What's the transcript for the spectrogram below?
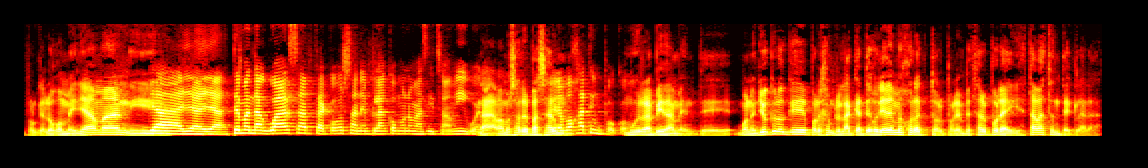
porque luego me llaman y... Ya, ya, ya. Te mandan WhatsApp, te acosan, en plan, como no me has dicho a mí? Bueno, Nada, vamos a repasar... Pero mojate un poco. Muy rápidamente. Bueno, yo creo que, por ejemplo, la categoría de mejor actor, por empezar por ahí, está bastante clara.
